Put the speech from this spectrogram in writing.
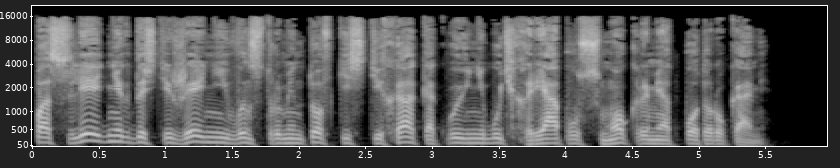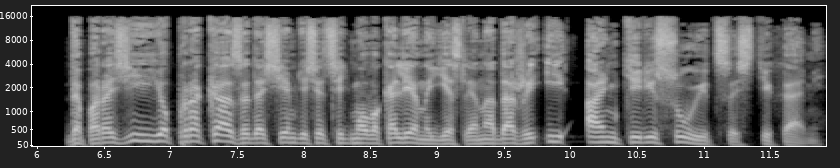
последних достижений в инструментовке стиха какую-нибудь хряпу с мокрыми от пота руками. Да порази ее проказа до 77-го колена, если она даже и антирисуется стихами.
